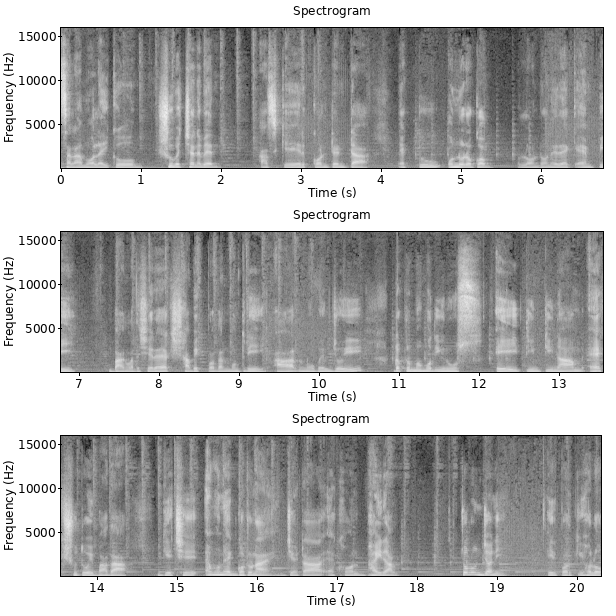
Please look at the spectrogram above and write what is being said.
আসসালামু আলাইকুম। শুভেচ্ছা নেবেন। আজকের কন্টেন্টটা একটু অন্যরকম। লন্ডনের এক এমপি বাংলাদেশের এক সাবেক প্রধানমন্ত্রী আর নোবেল জয়ী ডক্টর মোহাম্মদ ইউনুস। এই তিনটি নাম এক সুতোয় বাঁধা গেছে এমন এক ঘটনায়, যেটা এখন ভাইরাল। চলুন জানি, এরপর কি হলো?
